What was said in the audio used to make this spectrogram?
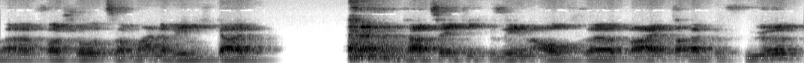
äh, Frau Schulz und meine Wenigkeit, tatsächlich gesehen auch äh, weitergeführt.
